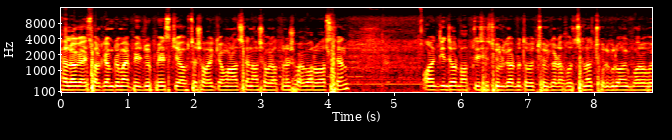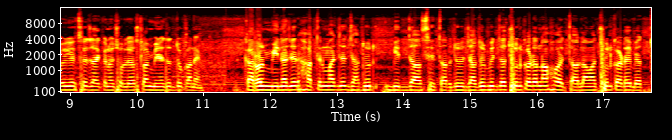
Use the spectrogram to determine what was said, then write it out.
Hello guys welcome to my page page কী অবস্থা? সবাই কেমন আছেন? আশা করি আপনারা সবাই ভালো আছেন। অনেকদিন যখন ভাবতেছি চুল কাটবো, তবে চুল কাটা হচ্ছে না। চুলগুলো অনেক বড় হয়ে গেছে, যার কারণে চলে আসলাম মিনাজের দোকানে। কারণ মিনাজের হাতের মাঝে জাদুর বিদ্যা আছে, তার যদি জাদুর বিদ্যা চুল কাটা না হয়, তাহলে আমার চুল কাটাই ব্যর্থ।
